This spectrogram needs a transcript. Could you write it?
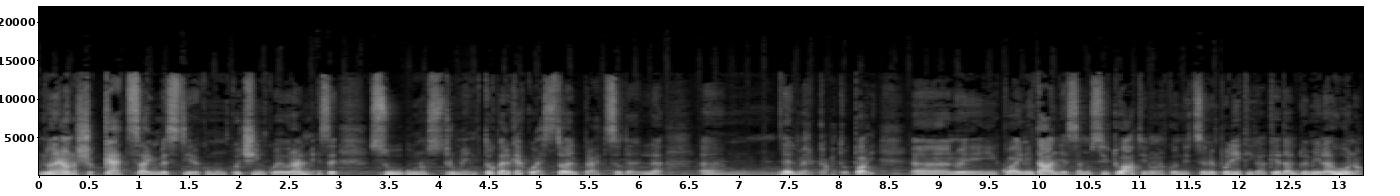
non è una sciocchezza investire comunque 5 euro al mese su uno strumento, perché questo è il prezzo del, um, del mercato. Poi uh, noi qua in Italia siamo situati in una condizione politica che dal 2001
